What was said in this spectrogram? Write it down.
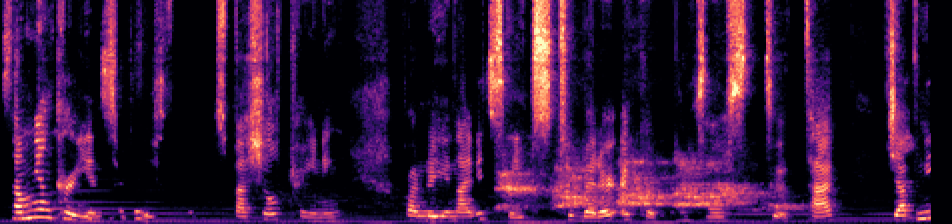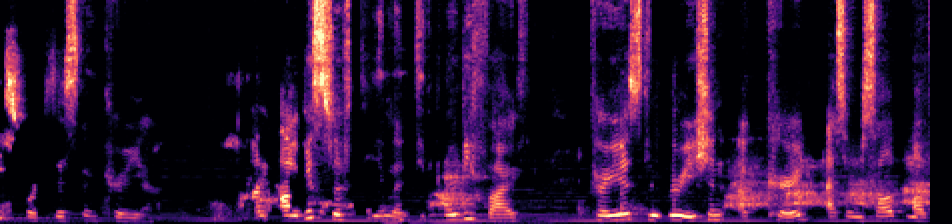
Some young Koreans received special training from the United States to better equip themselves to attack Japanese forces in Korea. On August 15, 1945, Korea's liberation occurred as a result of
